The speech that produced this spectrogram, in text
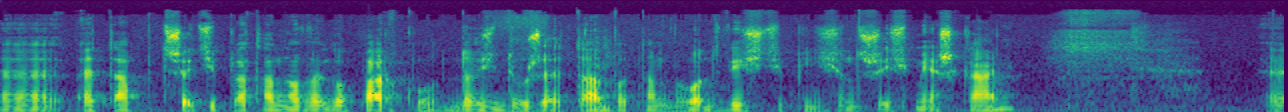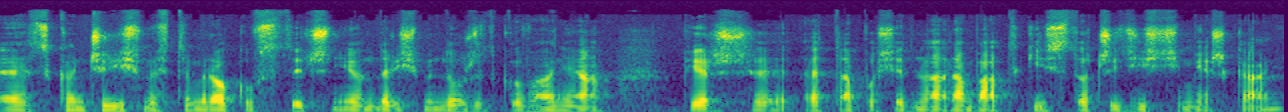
e, etap trzeci platanowego parku, dość duży etap, bo tam było 256 mieszkań. E, Skończyliśmy w tym roku w styczniu oddaliśmy do użytkowania pierwszy etap osiedla Rabatki, 130 mieszkań.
